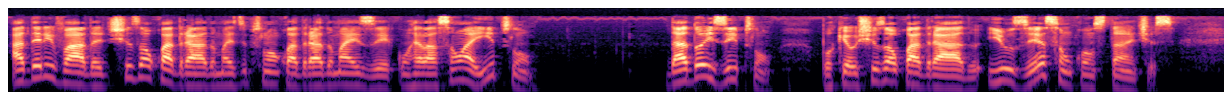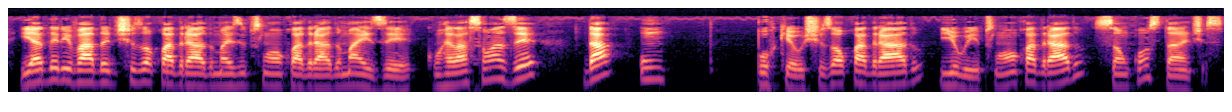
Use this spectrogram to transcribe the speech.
A derivada de x ao quadrado mais y ao quadrado mais z com relação a y dá 2y, porque o x ao quadrado e o z são constantes. e a derivada de x ao quadrado mais y ao quadrado mais z com relação a z dá 1, porque o x ao quadrado e o y ao quadrado são constantes.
